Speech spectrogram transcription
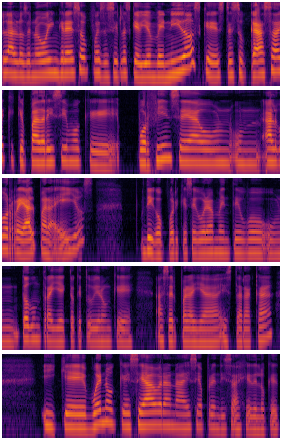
a los de nuevo ingreso, pues decirles que bienvenidos, que este es su casa, que qué padrísimo que por fin sea un, un algo real para ellos digo, porque seguramente hubo un, todo un trayecto que tuvieron que hacer para ya estar acá y que bueno, que se abran a ese aprendizaje de lo que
